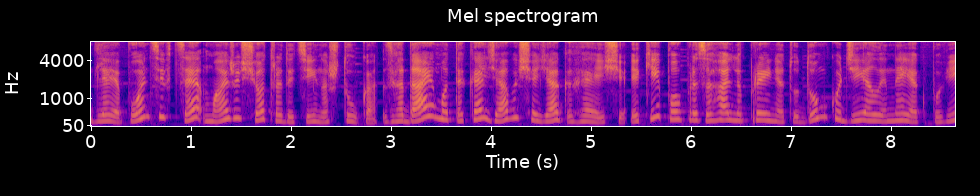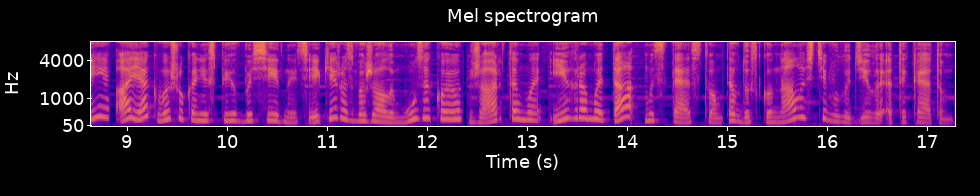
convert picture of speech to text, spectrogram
для японців це майже що традиційна штука. Згадаємо таке явище, як гейші, які, попри загально прийняту думку, діяли не як повії, а як вишукані співбесідниці, які розважали музикою, жартами, іграми та мистецтвом та в досконалості володіли етикетом.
